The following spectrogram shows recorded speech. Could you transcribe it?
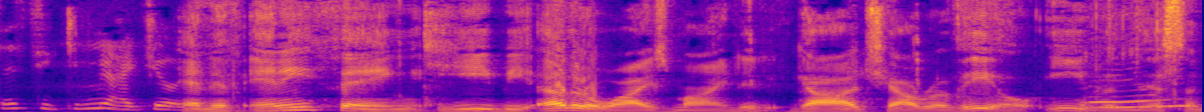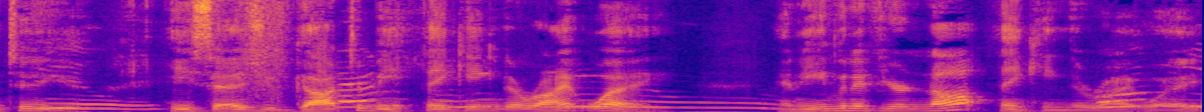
Listen, give me a juice. And if anything ye be otherwise minded, God shall reveal even this unto you. He says you've got to be thinking the right way. And even if you're not thinking the right way,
